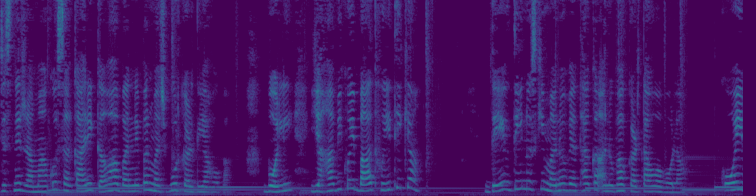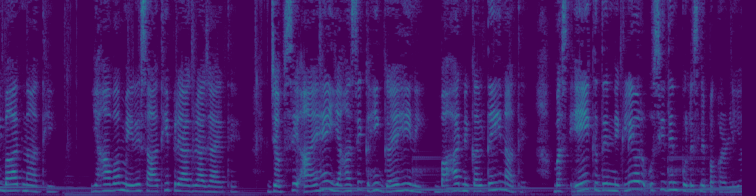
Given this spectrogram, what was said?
जिसने रमा को सरकारी गवाह बनने पर मजबूर कर दिया होगा। बोली, यहाँ भी कोई बात हुई थी क्या? देवदीन उसकी मनोव्यथा का अनुभव करता हुआ बोला, कोई बात ना थी। यहाँ वह मेरे साथ ही प्रयागराज आए थे। जब से आए हैं, यहाँ से कहीं गए ही नहीं, बाहर निकलते ही ना थे। बस एक दिन निकले और उसी दिन पुलिस ने पकड़ लिया।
